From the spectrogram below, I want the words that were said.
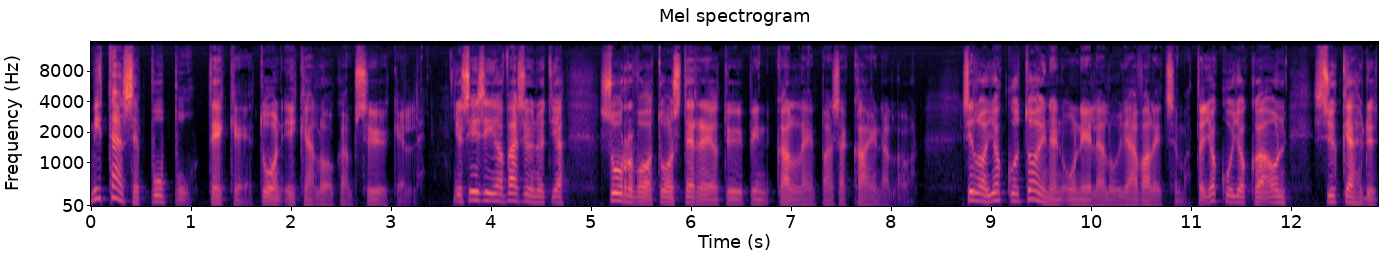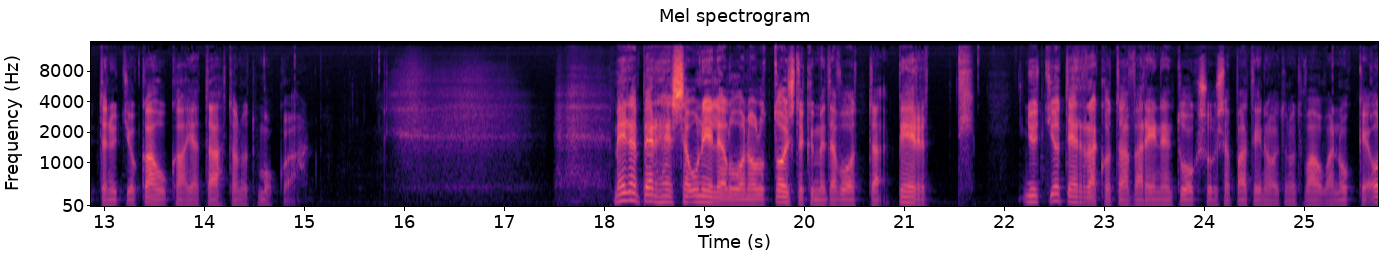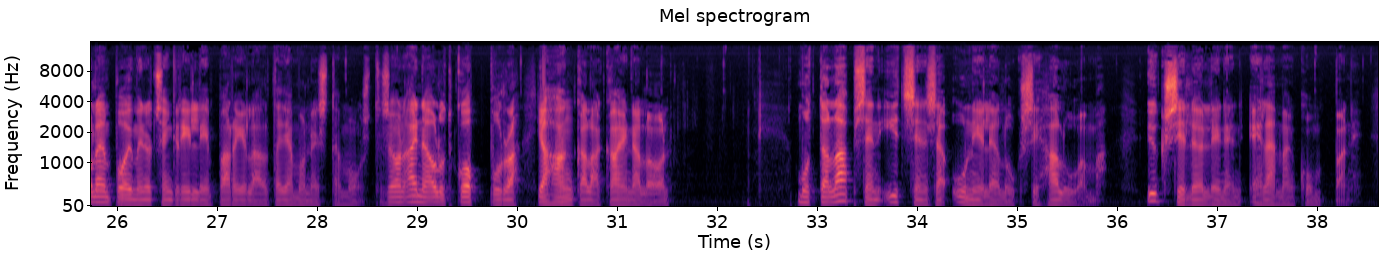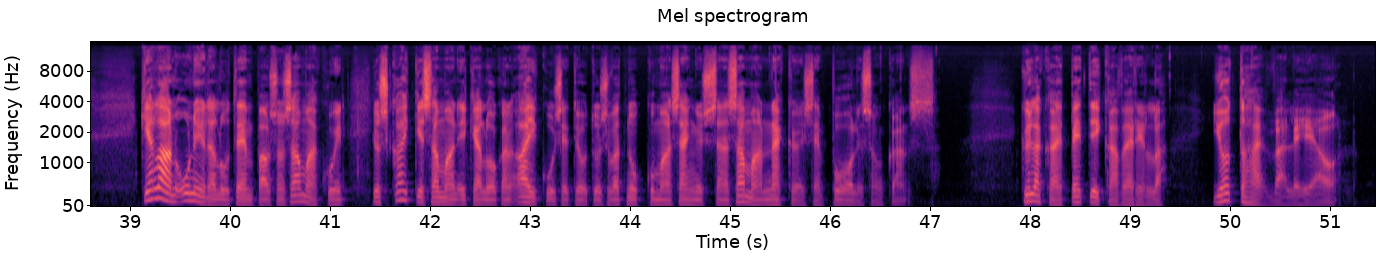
Mitä se pupu tekee tuon ikäluokan psyykelle? Jos isi on väsynyt ja survoo tuon stereotyypin kalleimpansa kainaloon. Silloin joku toinen unilelu jää valitsematta, joku, joka on sykähdyttänyt jo kaukaa ja tahtonut mukaan. Meidän perheessä unilelu on ollut toistakymmentä vuotta Pertti. Nyt jo terrakotavärinen tuoksuissa patinoitunut vauva nukke. Olen poiminut sen grillin parilalta ja monesta muusta. Se on aina ollut koppura ja hankala kainaloon. Mutta lapsen itsensä unileluksi haluama, yksilöllinen elämänkumppani. Kelan unilelutempaus on sama kuin jos kaikki saman ikäluokan aikuiset joutuisivat nukkumaan sängyssään saman näköisen puolison kanssa. Kyllä kai petikaverilla jotain väliä on.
